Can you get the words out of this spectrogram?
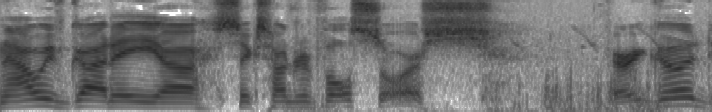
now we've got a uh, 600 volt source. Very good.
